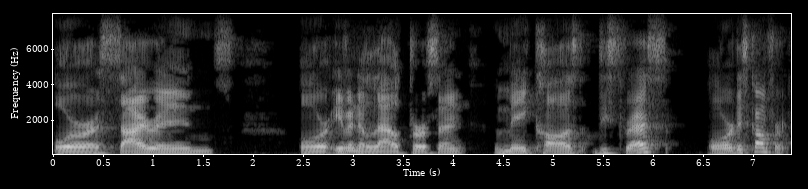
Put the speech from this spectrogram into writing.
or sirens or even a loud person may cause distress or discomfort.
